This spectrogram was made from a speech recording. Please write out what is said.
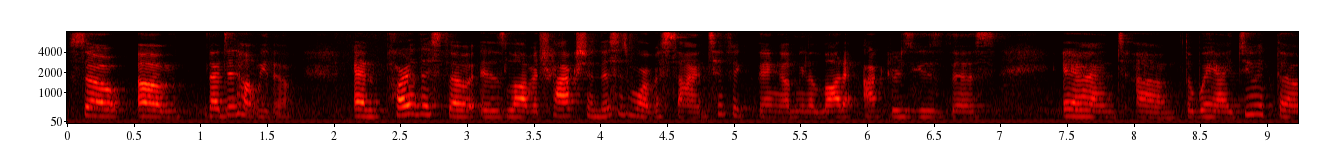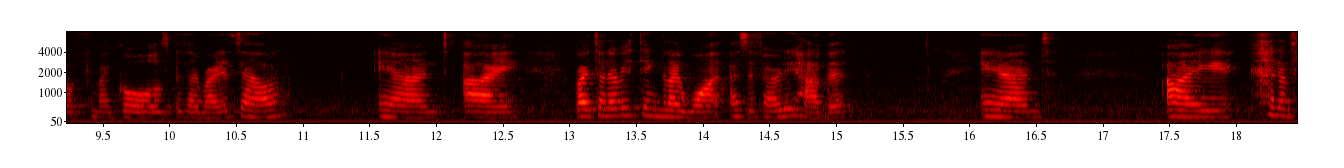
So um, that did help me though. And part of this though is law of attraction. This is more of a scientific thing. I mean, a lot of actors use this. And um, the way I do it though for my goals is I write it down and I write down everything that I want as if I already have it. And I kind of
